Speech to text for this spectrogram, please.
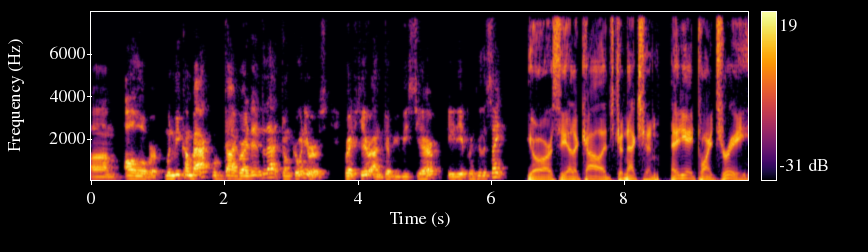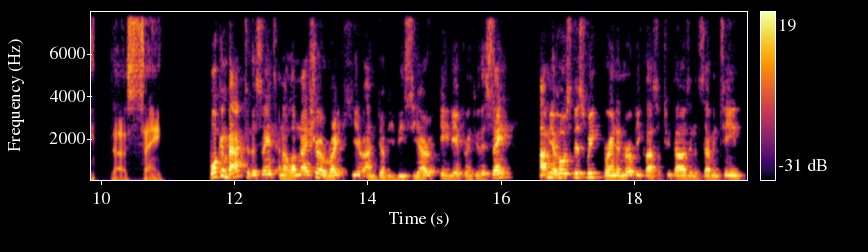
um, all over. When we come back, we'll dive right into that. Don't go anywhere. Right here on WVCR 88.3 The Saint. Your Siena College connection, 88.3 The Saint. Welcome back to the Saints and Alumni Show right here on WVCR 88.3 The Saint. I'm your host this week, Brandon Murphy, class of 2017,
